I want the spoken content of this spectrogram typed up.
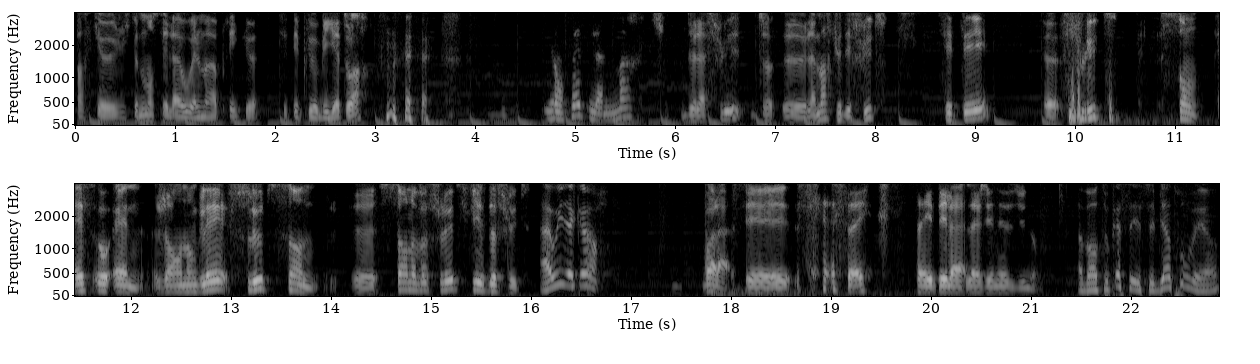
parce que justement c'est là où elle m'a appris que c'était plus obligatoire. Et en fait, la marque de la flûte, euh, la marque des flûtes, c'était euh, flûte son, S-O-N, genre en anglais flute son, euh, son of a flute, fils de flûte. Ah oui, d'accord. Voilà, c'est c'est- ça, a- ça a été la, la genèse du nom. Ah bah en tout cas, c'est c'est bien trouvé. Hein.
